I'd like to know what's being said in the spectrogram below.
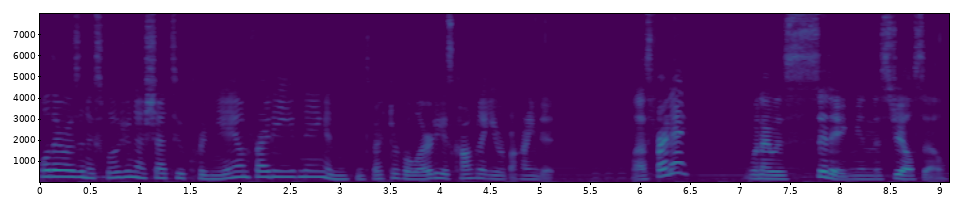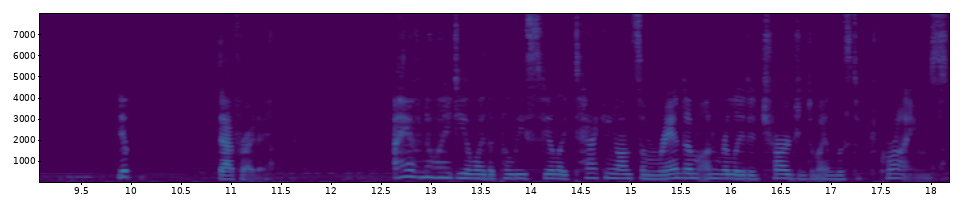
Well, there was an explosion at Chateau Crenier on Friday evening, and Inspector Velarde is confident you were behind it. Last Friday? When I was sitting in this jail cell. Yep, that Friday. I have no idea why the police feel like tacking on some random unrelated charge into my list of crimes.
